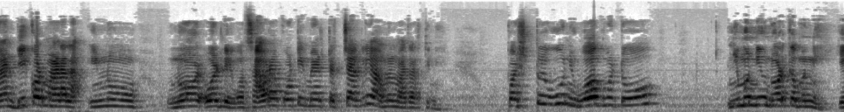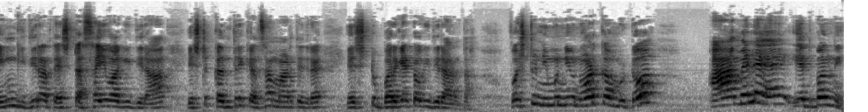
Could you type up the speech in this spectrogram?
ನಾನು ಡಿಕೋಡ್ ಮಾಡಲ್ಲ. ಇನ್ನು ನೋಡ್ಲಿ ಒಂದು ಸಾವಿರ ಕೋಟಿ ಮೇಲೆ ಟಚ್ ಆಗಲಿ, ಆಮೇಲೆ ಮಾತಾಡ್ತೀನಿ. ಫಸ್ಟು ನೀವು ಹೋಗ್ಬಿಟ್ಟು ನಿಮ್ಮನ್ನು ನೀವು ನೋಡ್ಕೊಂಬನ್ನಿ ಹೆಂಗಿದ್ದೀರಾ ಅಂತ, ಎಷ್ಟು ಅಸಹ್ಯವಾಗಿದ್ದೀರಾ, ಎಷ್ಟು ಕಂತ್ರಿ ಕೆಲಸ ಮಾಡ್ತಿದ್ರೆ ಎಷ್ಟು ಬರ್ಗೆಟ್ಟೋಗಿದ್ದೀರಾ ಅಂತ. ಫಸ್ಟ್ ನಿಮ್ಮನ್ನು ನೀವು ನೋಡ್ಕೊಂಬಿಟ್ಟು ಆಮೇಲೆ ಎದ್ದು ಬನ್ನಿ.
